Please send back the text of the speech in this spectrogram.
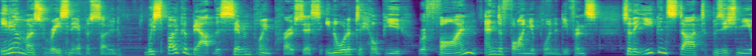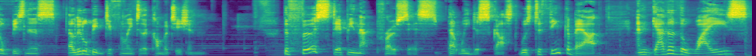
In our most recent episode, we spoke about the seven point process in order to help you refine and define your point of difference so that you can start to position your business a little bit differently to the competition. The first step in that process that we discussed was to think about and gather the ways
